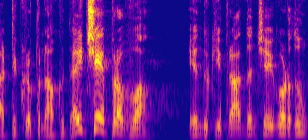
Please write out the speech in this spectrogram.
అట్టి కృప నాకు దయచే ప్రభువా. ఎందుకు ఈ ప్రార్థన చేయకూడదు?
